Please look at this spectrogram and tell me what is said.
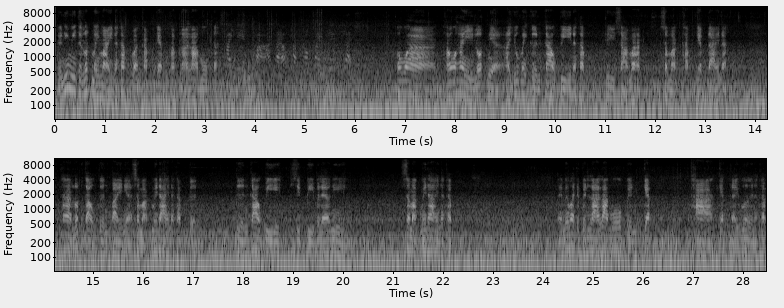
เดี๋ยวนี้มีแต่รถใหม่ ๆ นะครับ มาขับแก๊ปขับลาล่ามูฟนะใช้เลนขวาแล้วขับตรงไปเรื่อยเพราะว่าเขาให้รถเนี่ย อายุไม่เกิน 9 ปีนะครับ ที่สามารถสมัครขับแก๊ปได้นะ ถ้ารถเก่าเกินไปเนี่ย สมัครไม่ได้นะครับ เกิน เกิน 9 ปี 10 ปีไปแล้วนี่ สมัครไม่ได้นะครับ แต่ไม่ว่าจะเป็นลาล่าโมเป็นแก๊ปคาแก๊ปไดเวอร์นะครับ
